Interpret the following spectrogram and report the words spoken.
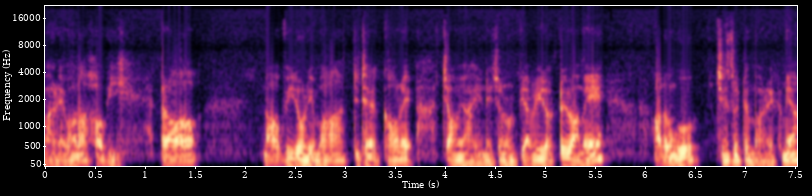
ပါတယ်ပေါ့နော်ဟုတ်ပြီအဲ့တော့နောက်ဗီဒီယိုတွေမှာဒီထက်ကောင်းတဲ့အကြောင်းအရာတွေနဲ့ကျွန်တော်တို့ပြန်ပြီးတော့တွေ့ပါမယ်အားလုံးကိုကျေးဇူးတင်ပါတယ်ခင်ဗျာ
